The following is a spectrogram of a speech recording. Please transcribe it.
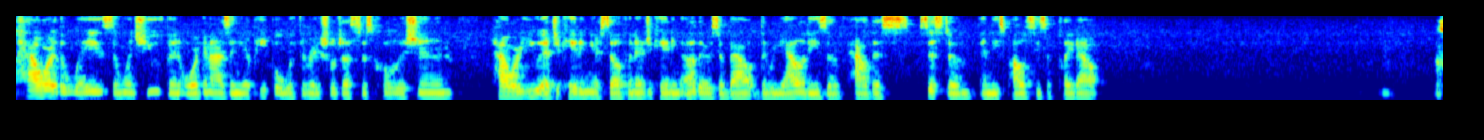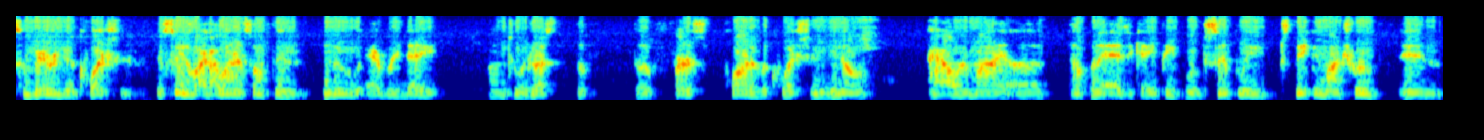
how are the ways in which you've been organizing your people with the Racial Justice Coalition how are you educating yourself and educating others about the realities of how this system and these policies have played out? That's a very good question. It seems like I learn something new every day. Um, to address the the first part of the question, you know, how am I uh, helping to educate people? Simply speaking my truth, and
